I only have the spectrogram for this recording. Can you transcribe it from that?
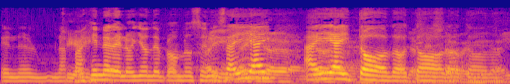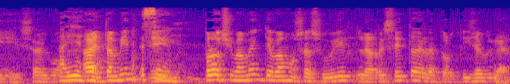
en la página de la Unión de Promociones. Ahí, hay, ahí hay todo, todo, todo. Ahí, Ahí ah, también... Eh, próximamente vamos a subir la receta de la tortilla vegana.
